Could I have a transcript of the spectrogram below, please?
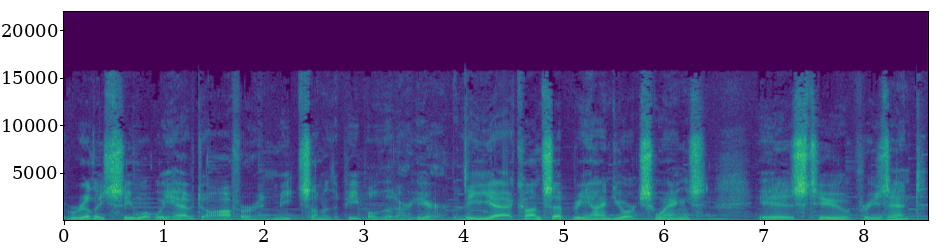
really see what we have to offer and meet some of the people that are here. The uh, concept behind York Swings is to present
